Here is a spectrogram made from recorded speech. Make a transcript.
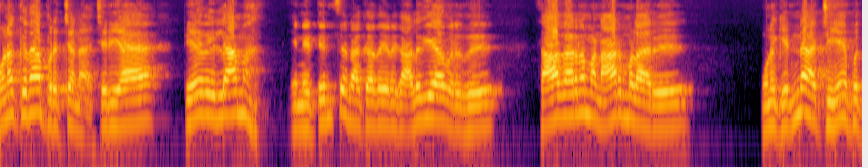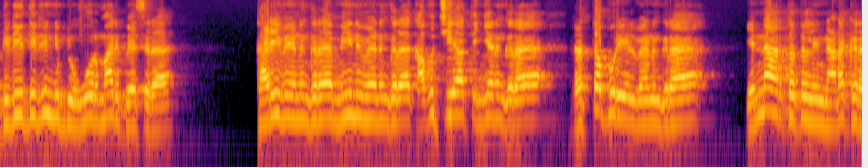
உனக்கு தான் பிரச்சனை சரியா? தேவையில்லாம என்னை டென்ஷன் ஆக்காத எனக்கு அழுகையா வருது. சாதாரணமா நார்மலா இரு. உனக்கு என்ன ஆச்சு? ஏன் இப்ப திடீர் திடீர்னு இப்படி ஒவ்வொரு மாதிரி பேசுற? கறி வேணுங்கிற மீன் வேணுங்கிற கவுச்சியா திங்கணுங்கிற ரத்த பொரியல் வேணுங்கிற என்ன அர்த்தத்தில் நீ நடக்கிற?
